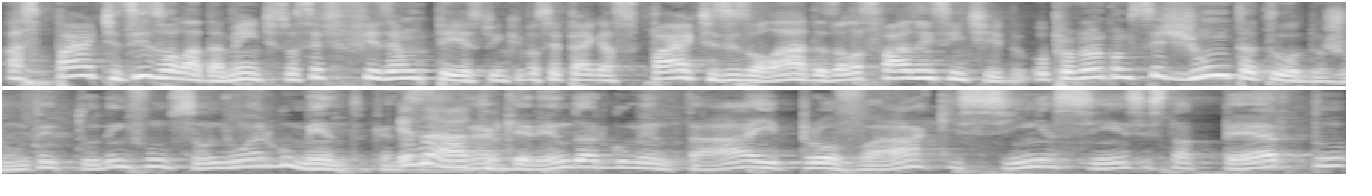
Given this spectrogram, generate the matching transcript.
as partes isoladamente, se você fizer um texto em que você pega as partes isoladas, elas fazem sentido. O problema é quando você junta tudo. Juntem tudo em função de um argumento. Quer dizer, Exato. né, Querendo argumentar e provar que sim, a ciência está perto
